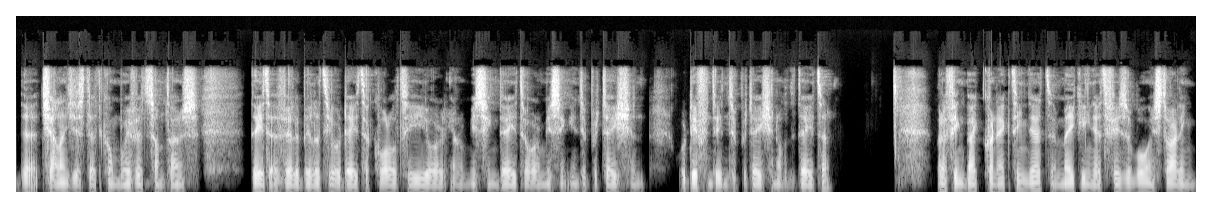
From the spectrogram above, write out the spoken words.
the challenges that come with it. Sometimes data availability or data quality, or you know, missing data or missing interpretation or different interpretation of the data. But I think by connecting that and making that visible and starting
